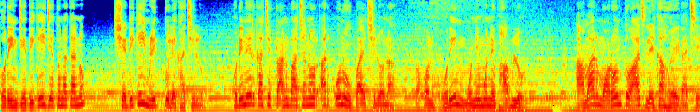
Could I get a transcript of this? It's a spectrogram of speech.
হরিণ যেদিকেই যেত না কেন, সেদিকেই মৃত্যু লেখা ছিল। হরিণের কাছে প্রাণ বাঁচানোর আর কোনো উপায় ছিল না। তখন হরিণ মনে মনে ভাবল, আমার মরণ তো আজ লেখা হয়ে গেছে,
